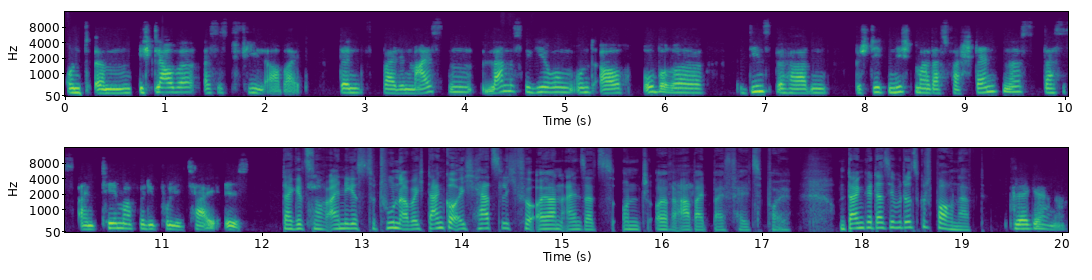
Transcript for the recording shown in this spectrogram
Und ähm, ich glaube, es ist viel Arbeit. denn bei den meisten Landesregierungen und auch obere Dienstbehörden besteht nicht mal das Verständnis, dass es ein Thema für die Polizei ist. Da gibt es noch einiges zu tun, aber ich danke euch herzlich für euren Einsatz und eure Arbeit bei Felspoll. Und danke, dass ihr mit uns gesprochen habt. Sehr gerne.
